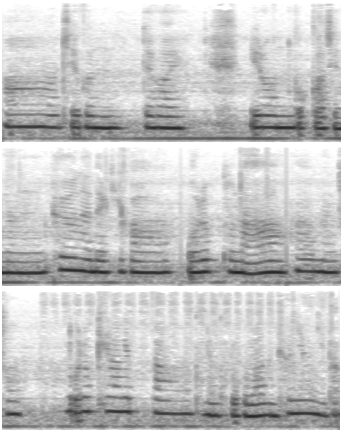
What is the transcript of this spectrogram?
아, 아직은 내가 이런 것까지는 표현해내기가 어렵구나 하면서 노력해야겠다 그냥 그러고 마는 편입니다.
